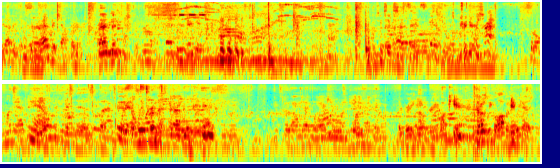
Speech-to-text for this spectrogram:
that bad bit out there. Badminton. Swing six. Triggers. So much happening now. They're pretty, I agree. Walk here. Throws people off when they look at it.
